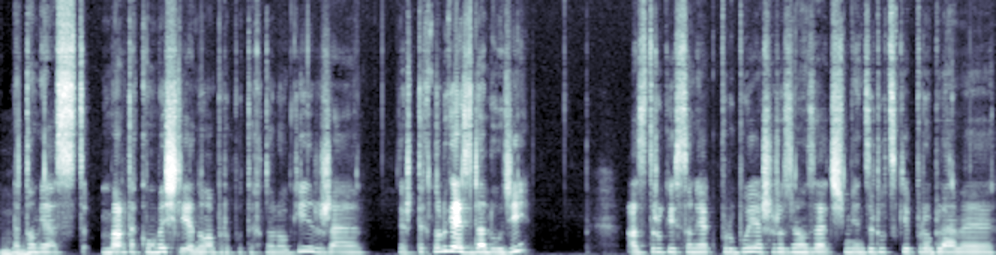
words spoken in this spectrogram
Mhm. Natomiast mam taką myśl jedną a propos technologii, że wiesz, technologia jest dla ludzi, a z drugiej strony, jak próbujesz rozwiązać międzyludzkie problemy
